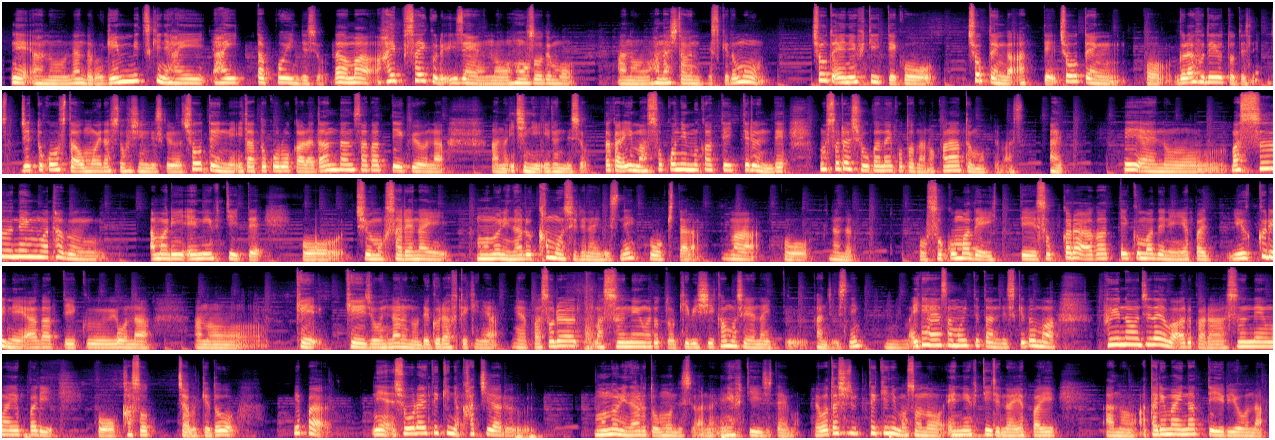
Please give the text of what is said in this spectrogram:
ねあのなんだろう幻滅期に入ったっぽいんですよ。だからまあハイプサイクル以前の放送でもあの話したんですけどもちょうど NFT ってこう頂点があって頂点をグラフで言うとですねジェットコースターを思い出してほしいんですけど頂点にいたところからだんだん下がっていくようなあの位置にいるんですよ。だから今そこに向かっていってるんでもうそれはしょうがないことなのかなと思ってます。はい。であの、まあ、数年は多分あまり NFT ってこう注目されないものになるかもしれないですね。こう来たら。まあこうなんだろう。こうそこまで行ってそこから上がっていくまでにやっぱりゆっくりね上がっていくようなあの形状になるのでグラフ的には。やっぱそれはまあ数年はちょっと厳しいかもしれないっていう感じですね。うん。まあ、池早さんも言ってたんですけど、まあ、冬の時代はあるから数年はやっぱりこうかそっちゃうけどやっぱね将来的には価値あるものになると思うんですよあの NFT 自体も。で私的にもその NFT っていうのはやっぱりあの当たり前になっているような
